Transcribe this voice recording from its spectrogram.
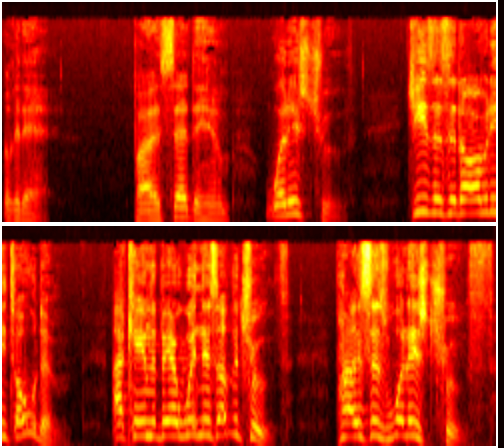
Look at that. Pilate said to him, What is truth? Jesus had already told him, I came to bear witness of the truth. Pilate says, What is truth?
